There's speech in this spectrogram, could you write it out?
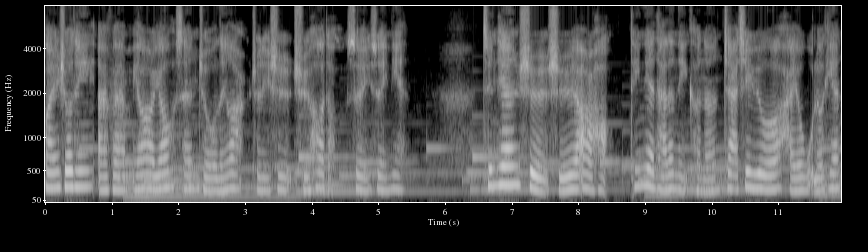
欢迎收听 FM 幺二幺三九零二，这里是徐鹤的碎碎念。今天是十月二号，听电台的你可能假期余额还有五六天，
